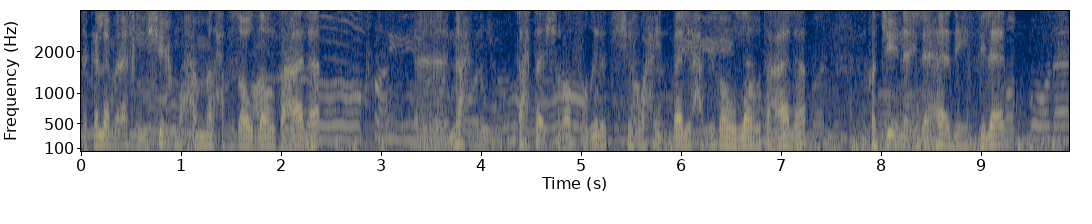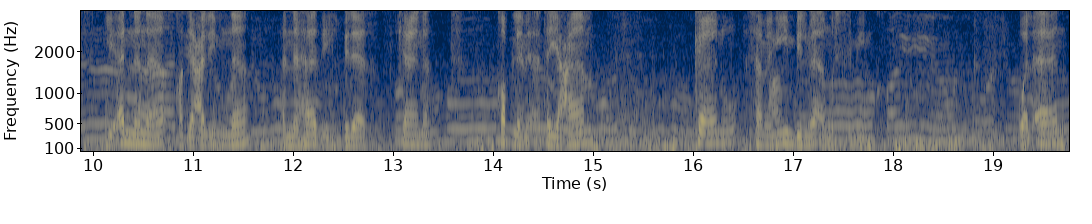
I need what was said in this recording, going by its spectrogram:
تكلم أخي الشيخ محمد حفظه الله تعالى. آه، نحن تحت إشراف فضيلة الشيخ وحيد بالي حفظه الله تعالى. قد جئنا إلى هذه البلاد لأننا قد علمنا أن هذه البلاد كانت قبل 200 عام كانوا 80% مسلمين. والآن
